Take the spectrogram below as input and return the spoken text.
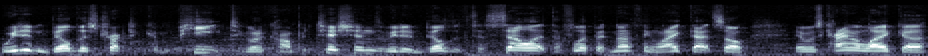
We didn't build this truck to compete, to go to competitions. We didn't build it to sell it, to flip it, nothing like that. So it was kind of like a,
